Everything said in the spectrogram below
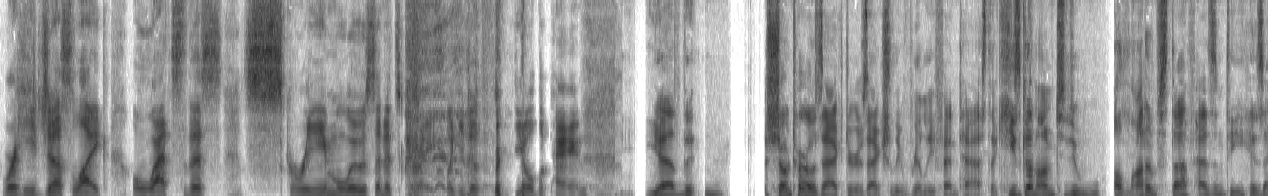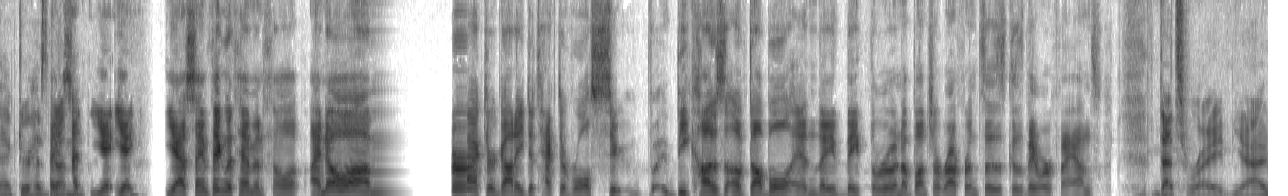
where he just like lets this scream loose, and it's great. Like you just feel the pain. Yeah, the Shotaro's actor is actually really fantastic. He's gone on to do a lot of stuff, hasn't he? His actor has gotten Yeah, yeah, yeah. Same thing with him and Philip. I know. Um, actor got a detective role su- because of Double, and they they threw in a bunch of references because they were fans. That's right. Yeah, I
